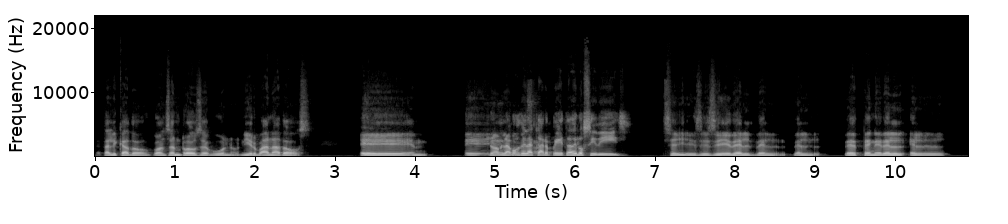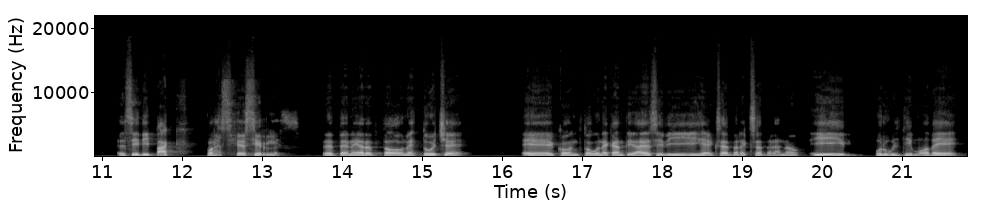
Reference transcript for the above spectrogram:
Metallica 2, Guns N' Roses 1, Nirvana 2, eh, eh, no hablamos de la carpeta de los CDs. Sí, sí, sí, del, del, del de tener el, el, el, CD pack, por así decirlo. De tener todo un estuche eh, con toda una cantidad de CDs, etcétera, etcétera, ¿no? Y por último, de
